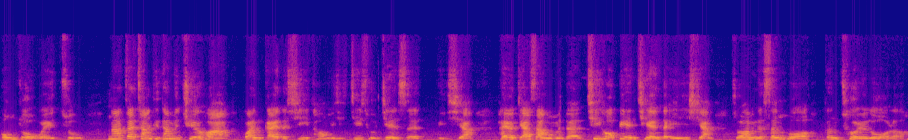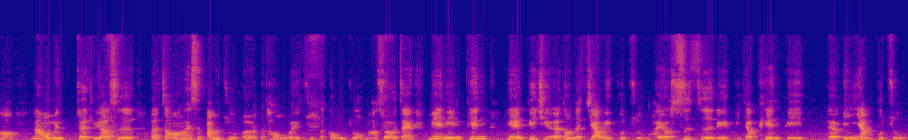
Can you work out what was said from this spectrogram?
工作为主。那在长期他们缺乏灌溉的系统以及基础建设底下，还有加上我们的气候变迁的影响，所以他们的生活更脆弱了哈。那我们最主要是呃，展望会是帮助儿童为主的工作嘛，所以在面临偏偏远地区儿童的教育不足，还有识字率比较偏低，还有营养不足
